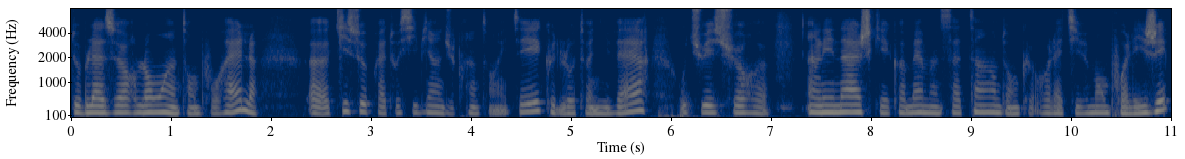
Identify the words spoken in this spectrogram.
de blazer long intemporel. euh, qui se prête aussi bien du printemps-été que de l'automne-hiver, où tu es sur euh, un lainage qui est quand même un satin, donc relativement poids léger,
